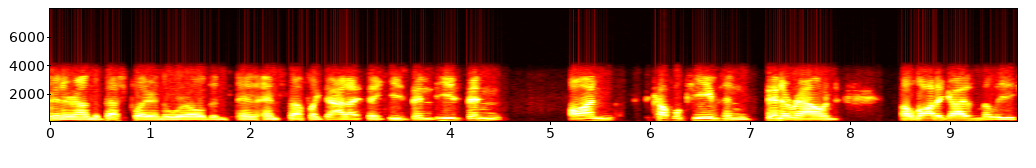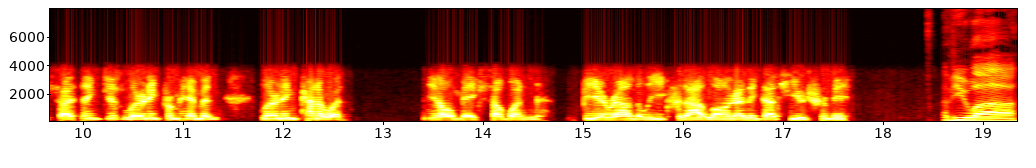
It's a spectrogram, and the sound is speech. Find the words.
been around the best player in the world and, and, and stuff like that. I think he's been he's been on a couple teams and been around a lot of guys in the league. So I think just learning from him and learning kind of what you know makes someone be around the league for that long, I think that's huge for me. Have you uh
